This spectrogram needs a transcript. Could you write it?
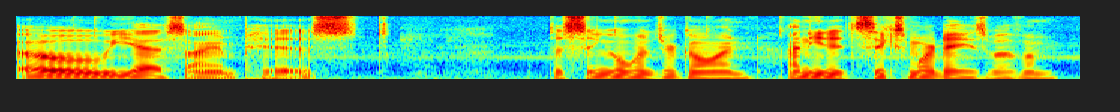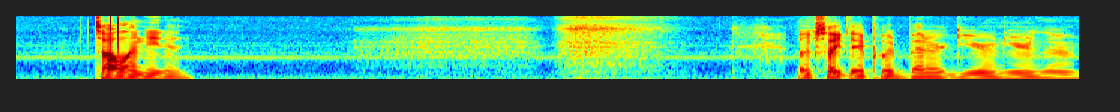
Oh yes I am pissed. The single ones are gone. I needed six more days with them that's all I needed looks like they put better gear in here though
